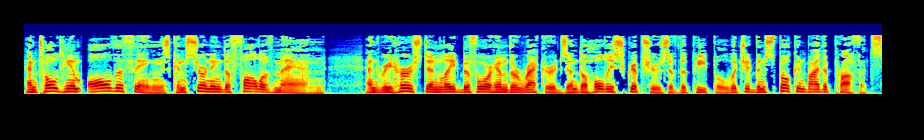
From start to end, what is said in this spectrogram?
and told him all the things concerning the fall of man, and rehearsed and laid before him the records and the holy scriptures of the people, which had been spoken by the prophets,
